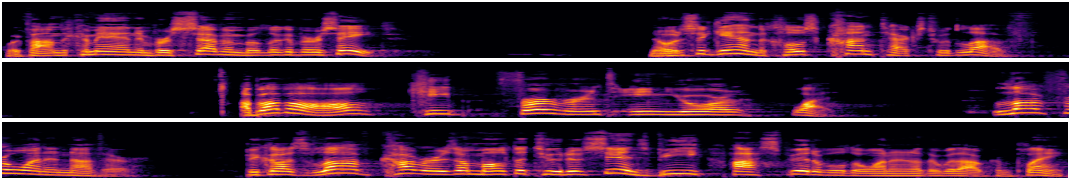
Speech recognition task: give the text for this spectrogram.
We found the command in verse 7, but look at verse 8. Notice again the close context with love. Above all, keep fervent in your what? Love for one another, because love covers a multitude of sins. Be hospitable to one another without complaint.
